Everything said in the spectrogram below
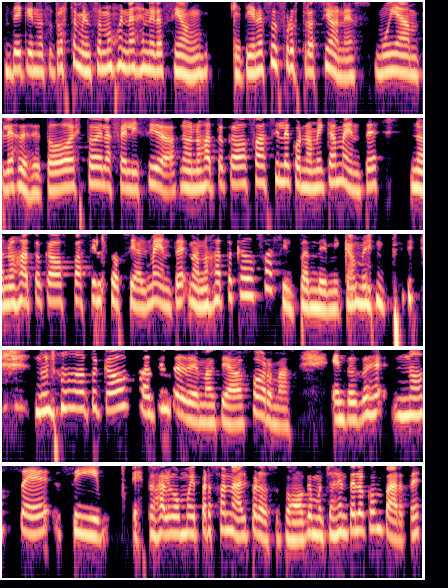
de que nosotros también somos una generación que tiene sus frustraciones muy amplias desde todo esto de la felicidad. No nos ha tocado fácil económicamente, no nos ha tocado fácil socialmente, no nos ha tocado fácil pandémicamente, no nos ha tocado fácil de demasiadas formas. Entonces, no sé si esto es algo muy personal, pero supongo que mucha gente lo comparte,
